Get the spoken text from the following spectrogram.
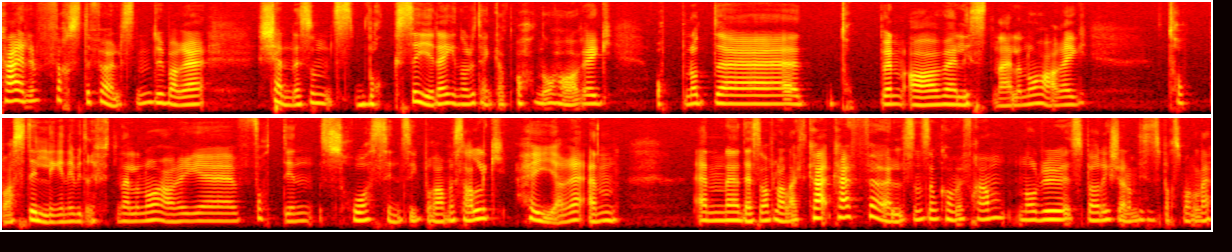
hva er den første følelsen du bare kjenner som vokser i deg når du tenker at oh, nå har jeg oppnådd eh, toppen av listene, eller nå har jeg toppa stillingen i bedriften, eller nå har jeg eh, fått inn så sinnssykt bra med salg, høyere enn enn det som var planlagt. Hva, hva, er følelsen som kommer fram når du spør deg sjøl om disse spørsmålene?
